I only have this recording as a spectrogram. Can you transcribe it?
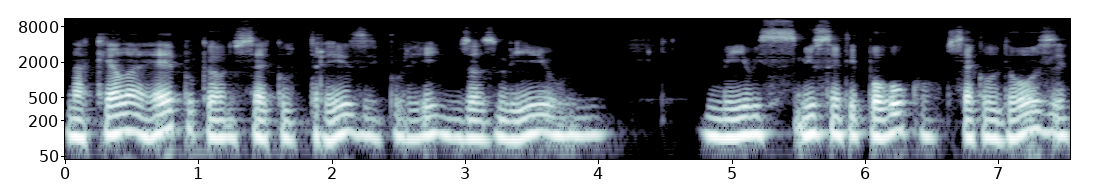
Naquela época, no século XIII, por aí, nos anos mil, cento e pouco, do século XII,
